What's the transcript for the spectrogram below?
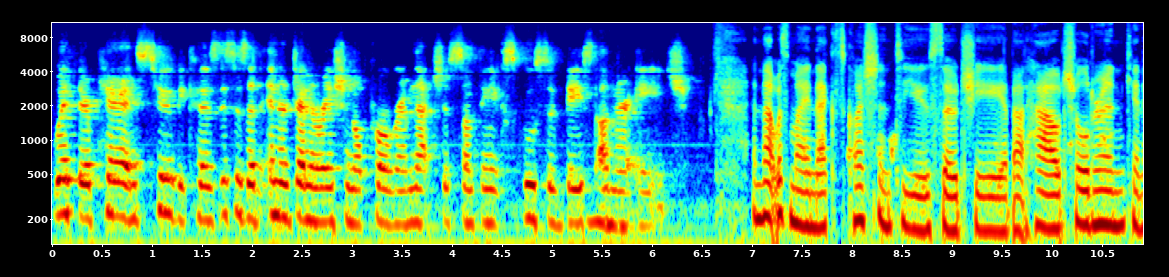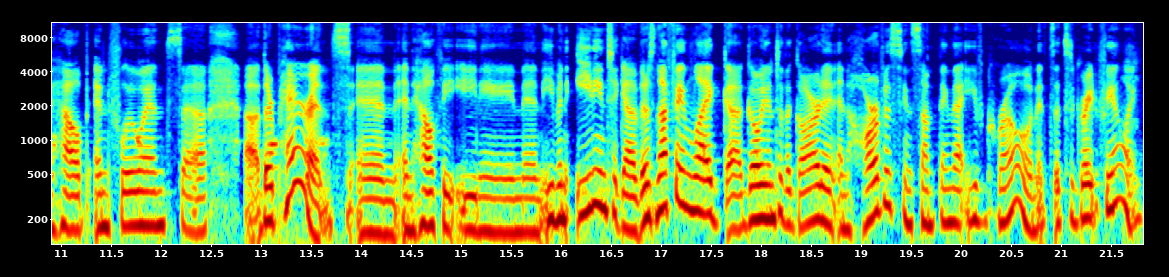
with their parents too, because this is an intergenerational program, not just something exclusive based on mm-hmm. their age. And that was my next question to you, Sochi, about how children can help influence uh, uh, their parents in, in healthy eating and even eating together. There's nothing like uh, going into the garden and harvesting something that you've grown. It's, it's a great feeling.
